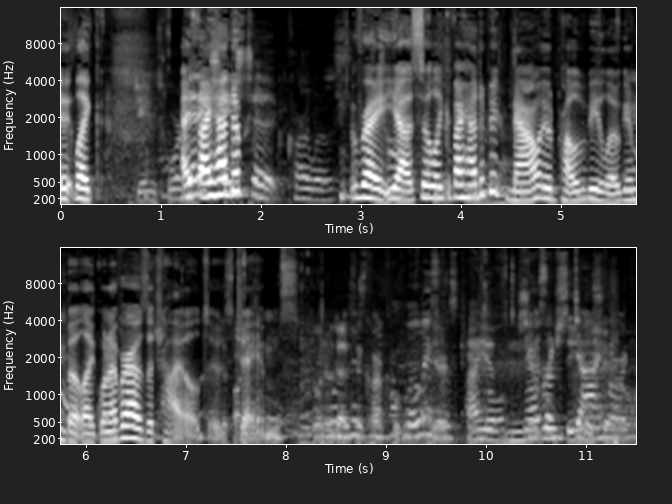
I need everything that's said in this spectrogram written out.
it like James. if I had to, Carlos. right yeah. So like if I had to pick now, it would probably be Logan. But like whenever I was a child, it was James. I have never seen the show.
